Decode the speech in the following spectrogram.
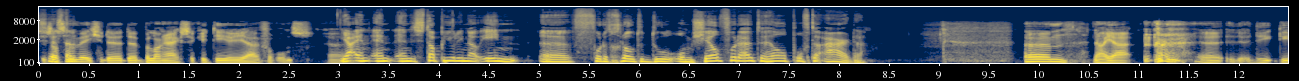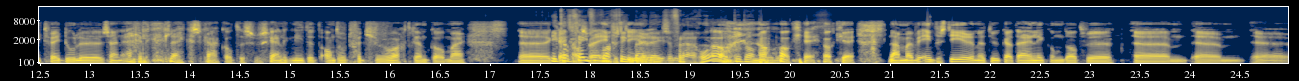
Dus dat zijn een beetje de, de belangrijkste criteria voor ons. Uh, ja, en, en, en stappen jullie nou in voor het grote doel om Shell vooruit te helpen of de aarde? Um, nou ja, uh, die, die twee doelen zijn eigenlijk gelijk geschakeld. Dus waarschijnlijk niet het antwoord wat je verwacht, Remco. Maar, uh, ik kijk, had geen verwachting bij deze vraag hoor. Oké, oh, oké. Okay, okay. Nou, maar we investeren natuurlijk uiteindelijk omdat we um, um, uh,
